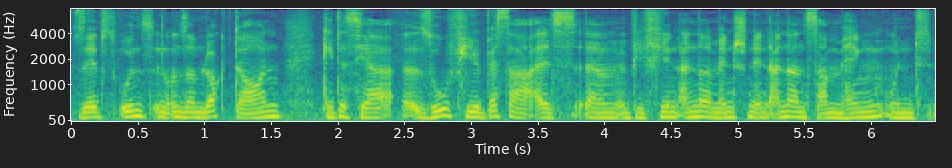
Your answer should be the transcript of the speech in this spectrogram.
selbst uns in unserem Lockdown geht es ja so viel besser als ähm, wie vielen anderen Menschen in anderen Zusammenhängen und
